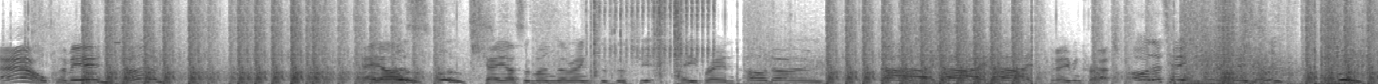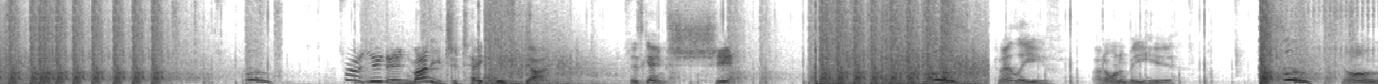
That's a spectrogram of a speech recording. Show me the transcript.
Ow! Let me in. No. Chaos. Chaos among the ranks of the shit. Hey, friend. Oh, no. Die, die, die. Can I even crouch? Oh, that's how you, you melee? Oh, you need money to take this gun. This game's shit. Can I leave? I don't want to be here. No.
